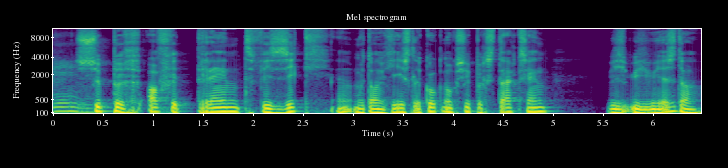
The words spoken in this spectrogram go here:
Nee, nee. super afgetraind, fysiek, hè, moet dan geestelijk ook nog super sterk zijn. Wie, wie, wie is dat?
